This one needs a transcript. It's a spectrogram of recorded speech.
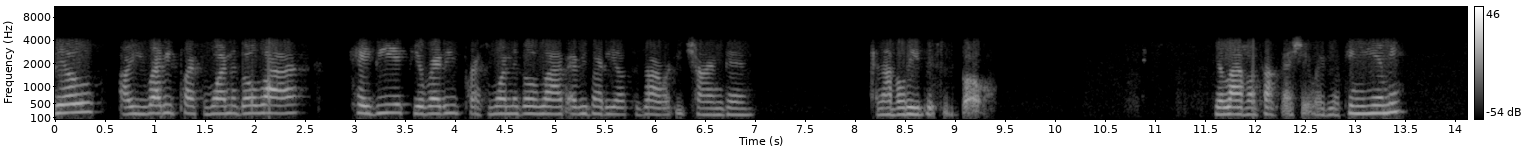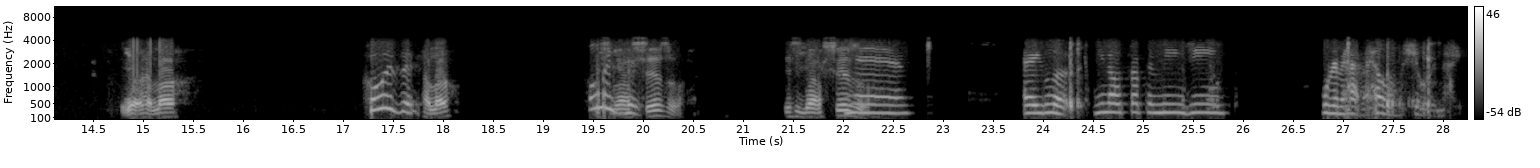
Bills, are you ready? Press one to go live. KB, if you're ready, press one to go live. Everybody else has already chimed in, and I believe this is Bo. You're live on Talk That Shit Radio. Can you hear me? Yo, hello. Who is it? Hello. Who this is Young it? Sizzle. This is Young Sizzle. Man. Hey, look, you know something, Mean Gene? We're gonna have a hell of a show tonight.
